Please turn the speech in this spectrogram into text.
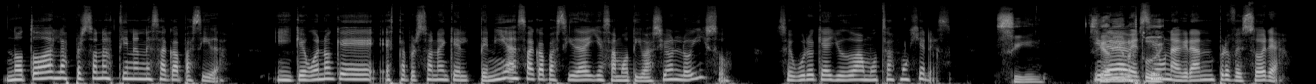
No todas las personas tienen esa capacidad. Y qué bueno que esta persona que él tenía esa capacidad y esa motivación lo hizo. Seguro que ayudó a muchas mujeres. Sí. y Sí, debe había un haber sido una gran profesora.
